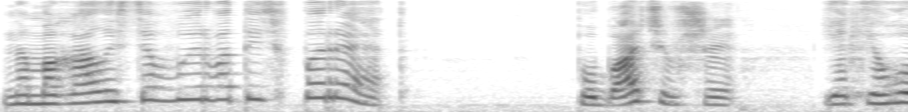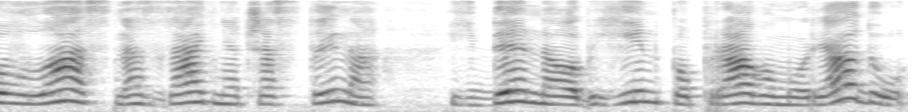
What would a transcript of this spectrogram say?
намагалися вирватись вперед. Побачивши, як його власна задня частина йде на обгін по правому ряду,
